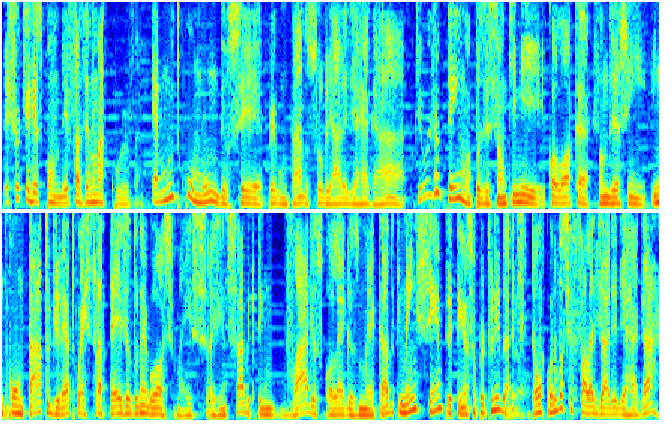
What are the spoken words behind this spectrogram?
Deixa eu te responder fazendo uma curva. É muito comum de eu ser perguntado sobre a área de RH, porque hoje eu tenho uma posição que me coloca, vamos dizer assim, em contato direto com a estratégia do negócio, mas a gente sabe que tem vários colegas no mercado que nem sempre têm essa oportunidade. Então, quando você fala de área de RH,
